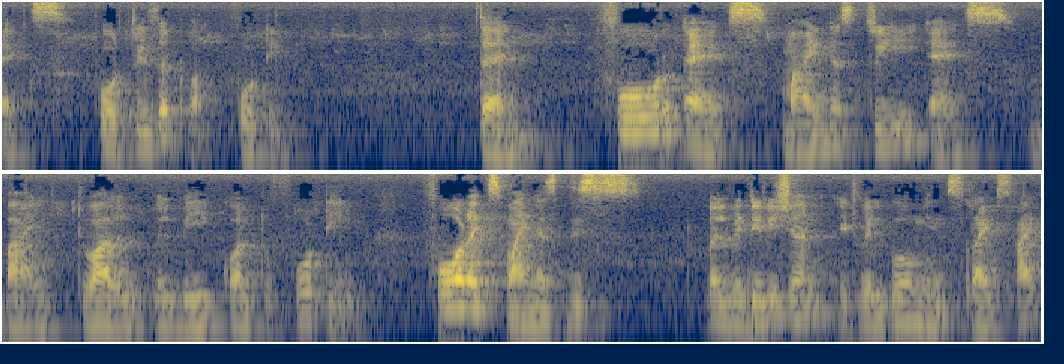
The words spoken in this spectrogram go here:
x. 4 3 is 12 14 then 4x minus 3x by 12 will be equal to 14 4x minus this will be division. It will go means right side.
